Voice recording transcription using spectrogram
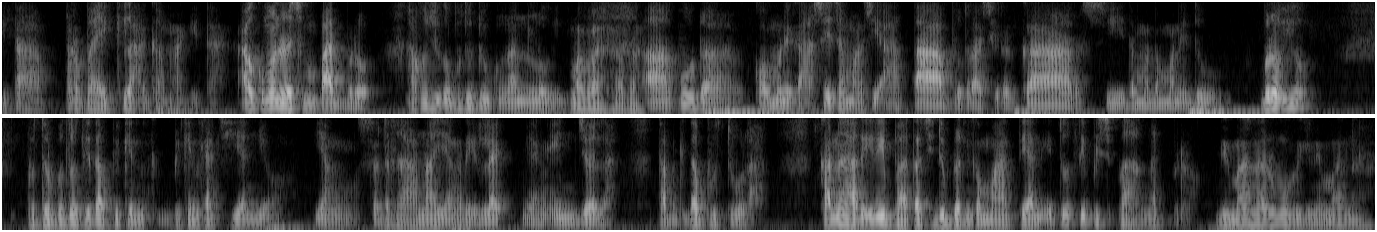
kita perbaikilah agama kita. Aku kemarin udah sempat bro. Aku juga butuh dukungan lo ini. Apa? Apa? Aku udah komunikasi sama si Ata, Putra Siregar, si teman-teman itu. Bro, yuk betul-betul kita bikin bikin kajian yuk yang sederhana, yang rileks, yang enjoy lah. Tapi kita butuh lah. Karena hari ini batas hidup dan kematian itu tipis banget, bro. Di mana lu mau bikin di mana?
